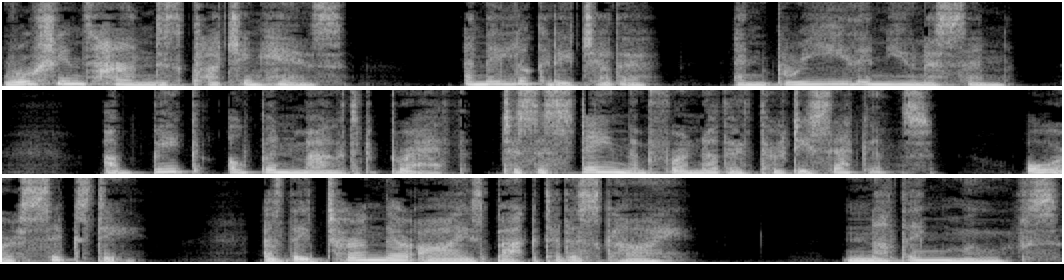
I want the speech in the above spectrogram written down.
Roisin's hand is clutching his, and they look at each other and breathe in unison. A big open mouthed breath to sustain them for another 30 seconds, or 60, as they turn their eyes back to the sky. Nothing moves.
